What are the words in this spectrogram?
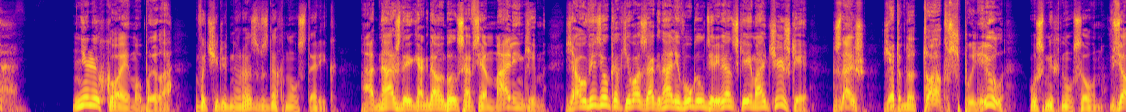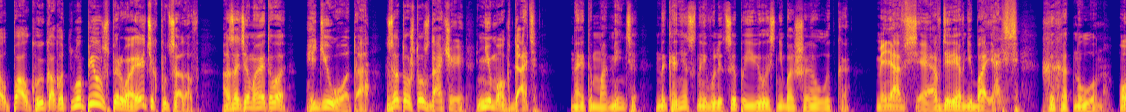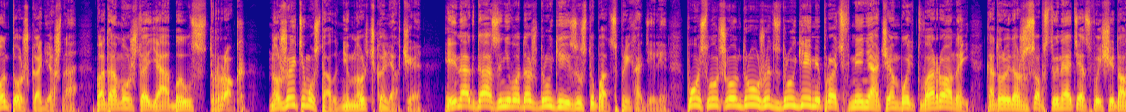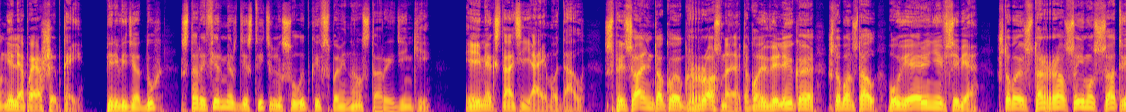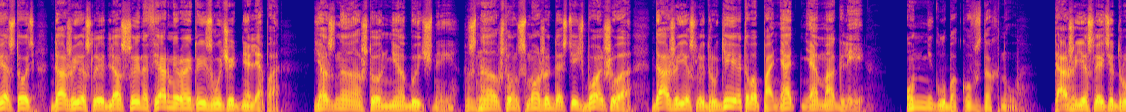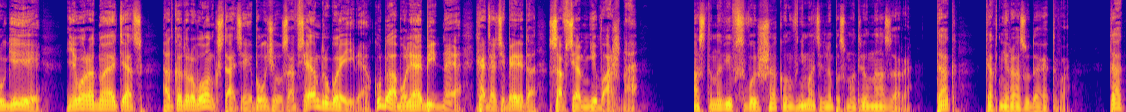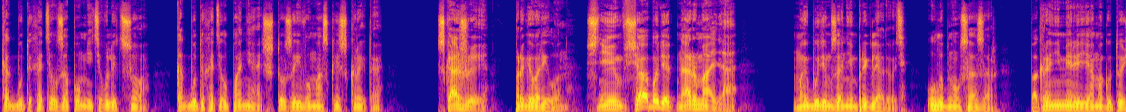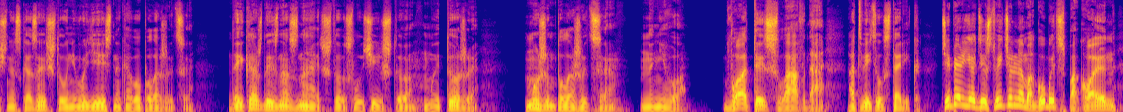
Нелегко ему было», — в очередной раз вздохнул старик. «Однажды, когда он был совсем маленьким, я увидел, как его загнали в угол деревенские мальчишки. Знаешь, я тогда так вспылил!» — усмехнулся он. «Взял палку и как отлупил сперва этих пацанов, а затем этого идиота за то, что сдачи не мог дать». На этом моменте, наконец, на его лице появилась небольшая улыбка. «Меня все в деревне боялись», — хохотнул он. «Он тоже, конечно, потому что я был строг, но жить ему стало немножечко легче. Иногда за него даже другие заступаться приходили. Пусть лучше он дружит с другими против меня, чем будет вороной, которую даже собственный отец посчитал нелепой ошибкой». Переведя дух, старый фермер действительно с улыбкой вспоминал старые деньки. Имя, кстати, я ему дал. Специально такое грозное, такое великое, чтобы он стал увереннее в себе, чтобы старался ему соответствовать, даже если для сына фермера это и звучит нелепо. Я знал, что он необычный, знал, что он сможет достичь большего, даже если другие этого понять не могли. Он неглубоко вздохнул. Даже если эти другие, его родной отец, от которого он, кстати, получил совсем другое имя, куда более обидное, хотя теперь это совсем не важно». Остановив свой шаг, он внимательно посмотрел на Азара. Так, как ни разу до этого. Так, как будто хотел запомнить его лицо. Как будто хотел понять, что за его маской скрыто. «Скажи», — проговорил он, — «с ним все будет нормально?» «Мы будем за ним приглядывать», — улыбнулся Азар. «По крайней мере, я могу точно сказать, что у него есть на кого положиться. Да и каждый из нас знает, что случись, что мы тоже можем положиться на него». «Вот и славно!» — ответил старик. «Теперь я действительно могу быть спокоен».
